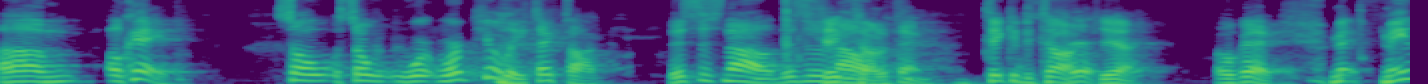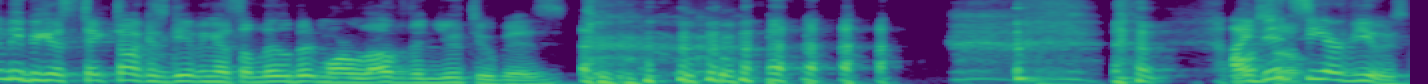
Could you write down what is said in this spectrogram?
um. Okay. So, so we're, we're purely TikTok. This is now. This is now a thing. Take it to talk. Yeah. Okay. Ma- mainly because TikTok is giving us a little bit more love than YouTube is. I did see our views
